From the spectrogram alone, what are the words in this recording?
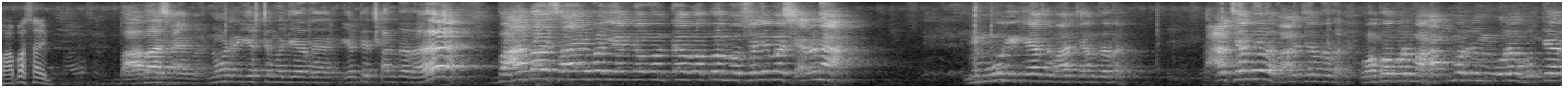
ಬಾಬಾ ಸಾಹೇಬ್. ಬಾಬಾ ಸಾಹೇಬ, ನೋಡ್ರಿ ಎಷ್ಟು ಮಜಾ ಅದ, ಎಷ್ಟು ಚಂದ ಅದ. ಬಾಬಾ ಸಾಹೇಬ ಎನ್ನುವಂತ ಒಬ್ಬ ಮುಸ್ಲಿಮ ಶರಣ. ನಿಮ್ಮ ಊರ ಇತಿಹಾಸ ಭಾಳ ಚಂದ ಅದ. ಭಾಳ ಚಂದ ಅದ, ಭಾಳ ಚಂದ ಅದ. ಒಬ್ಬೊಬ್ಬರು ಮಹಾತ್ಮರು ನಿಮ್ಮ ಊರಾಗ ಹುಟ್ಟ್ಯಾರ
